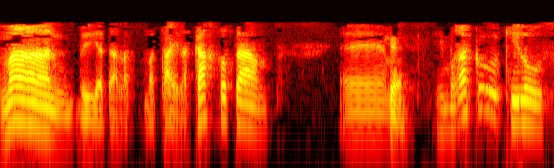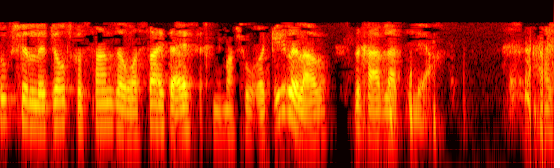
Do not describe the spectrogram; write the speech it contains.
זמן, וידע מתי לקחת אותם. כן. אם רק הוא, כאילו, סוג של ג'ורג' קוסטנזה, הוא עשה את ההפך ממה שהוא רגיל אליו, זה חייב להצליח. אז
